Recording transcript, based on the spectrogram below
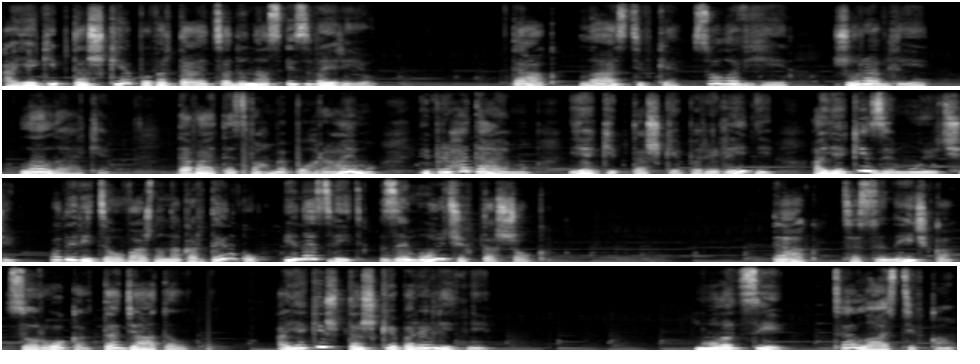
А які пташки повертаються до нас із вирію? Так, ластівки, солов'ї, журавлі, лелеки. Давайте з вами пограємо і пригадаємо, які пташки перелітні, а які зимуючі. Подивіться уважно на картинку і назвіть зимуючих пташок. Так, це синичка, сорока та дятел. А які ж пташки перелітні? Молодці, це ластівка.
